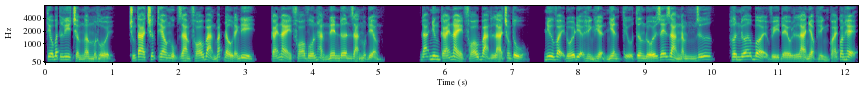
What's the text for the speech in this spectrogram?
tiêu bất ly trầm ngâm một hồi, chúng ta trước theo ngục giam phó bản bắt đầu đánh đi cái này phó vốn hẳn nên đơn giản một điểm. Đã nhưng cái này phó bản là trong tù, như vậy đối địa hình hiển nhiên tựu tương đối dễ dàng nắm giữ, hơn nữa bởi vì đều là nhập hình quái quan hệ,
